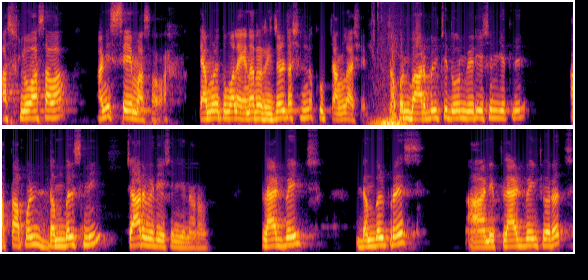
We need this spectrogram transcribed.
हा स्लो असावा आणि सेम असावा. त्यामुळे तुम्हाला येणारा रिझल्ट असेल ना खूप चांगला असेल. आपण बार्बलचे दोन व्हेरिएशन घेतले. आता आपण डंबल्सनी चार व्हेरिएशन घेणार आहोत. फ्लॅट बेंच डंबल प्रेस आणि फ्लॅट बेंचवरच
